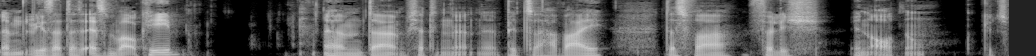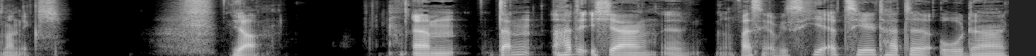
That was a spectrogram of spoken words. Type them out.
Ähm, wie gesagt, das Essen war okay. Ähm, da, ich hatte eine, eine Pizza Hawaii, das war völlig in Ordnung. Gibt's mal nix. Ja. Ähm, dann hatte ich ja, äh, weiß nicht, ob ich es hier erzählt hatte oder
